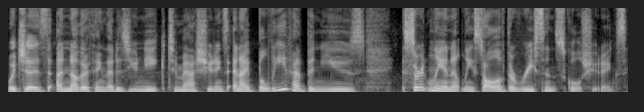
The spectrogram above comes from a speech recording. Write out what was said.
which is another thing that is unique to mass shootings and I believe have been used certainly in at least all of the recent school shootings.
